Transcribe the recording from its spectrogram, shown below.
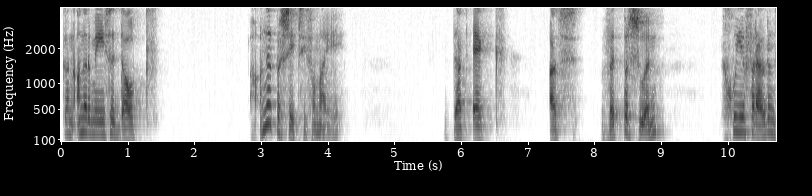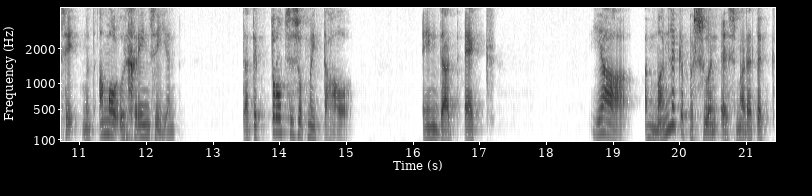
kan ander mense dalk een ander perceptie van my hee, dat ek as wit persoon goeie verhoudings het met amal oor grense heen, dat ek trots is op my taal, en dat ek ja, een mannelike persoon is, maar dat ek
